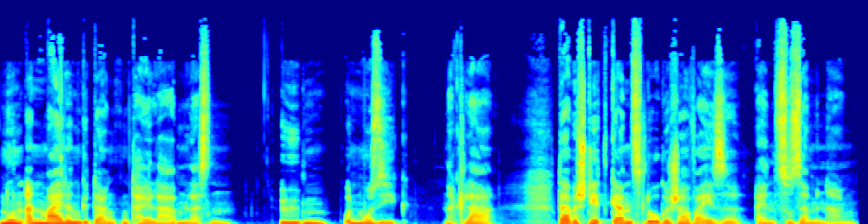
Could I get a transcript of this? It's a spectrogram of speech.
nun an meinen Gedanken teilhaben lassen. Üben und Musik. Na klar, da besteht ganz logischerweise ein Zusammenhang.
